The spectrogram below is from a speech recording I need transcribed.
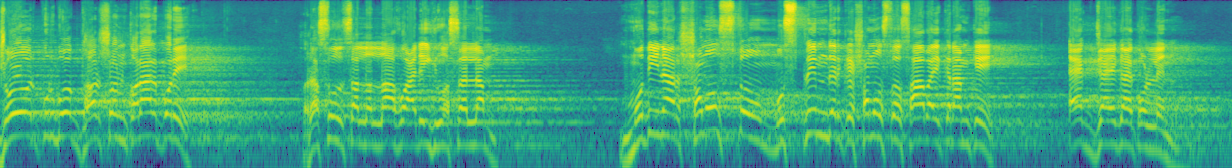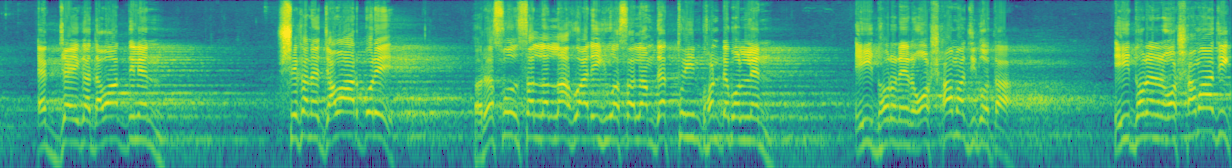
জোরপূর্বক ধর্ষণ করার পরে রাসুল সাল্লাহ আলী ওয়াসাল্লাম মদিনার সমস্ত মুসলিমদেরকে, সমস্ত সাহাবাই কেরামকে এক জায়গায় করলেন, এক জায়গা দাওয়াত দিলেন। সেখানে যাওয়ার পরে রসুল সাল্লাহ আলী ওয়াসাল্লাম দায়িত্বহীন খণ্ডে বললেন এই ধরনের অসামাজিকতা, এই ধরনের অসামাজিক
